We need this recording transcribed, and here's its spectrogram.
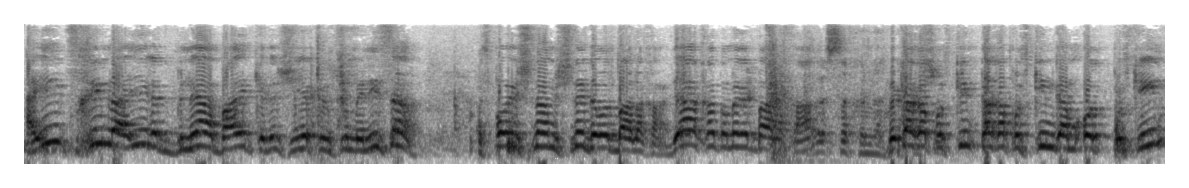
האם צריכים להעיר את בני הבית כדי שיהיה פרסום בניסה? אז פה ישנם שני דעות בהלכה. דעה אחת אומרת בהלכה, וככה פוסקים, פוסקים גם עוד פוסקים,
